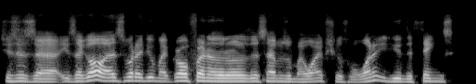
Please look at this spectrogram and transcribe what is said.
she says, uh, he's like, Oh, that's what I do with my girlfriend, or this happens with my wife. She goes, Well, why don't you do the things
